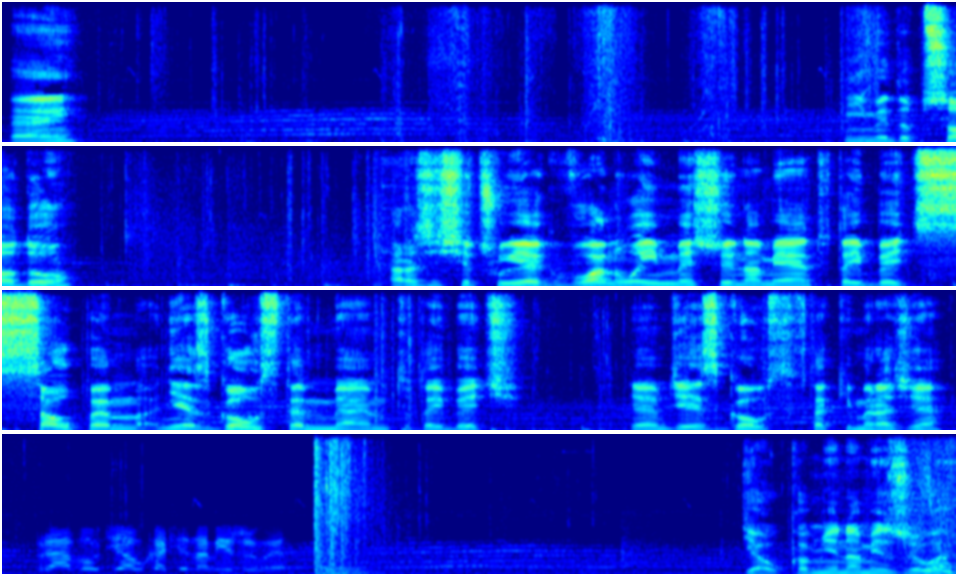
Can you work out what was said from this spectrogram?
Okej. Okay. Pchnijmy do przodu. Na razie się czuję jak w One Way Mission, a miałem tutaj być z Soapem, nie, z Ghostem miałem tutaj być. Nie wiem, gdzie jest Ghost w takim razie. Brawo, działka cię namierzyły. Działka mnie namierzyły?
